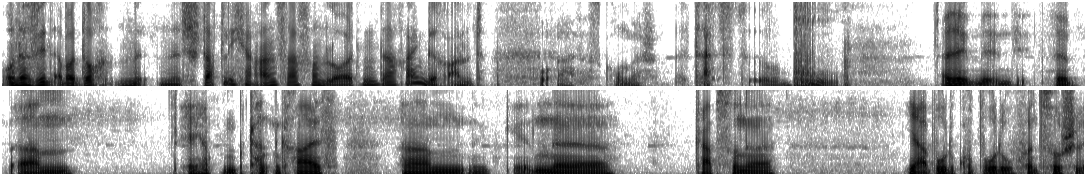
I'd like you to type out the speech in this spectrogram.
Und da sind aber doch eine ne stattliche Anzahl von Leuten da reingerannt. Boah, das ist komisch. Das, puh. Also, äh, äh, ähm, ich habe im Bekanntenkreis ähm, eine, gab es so eine, ja, wo du, wo du von Social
